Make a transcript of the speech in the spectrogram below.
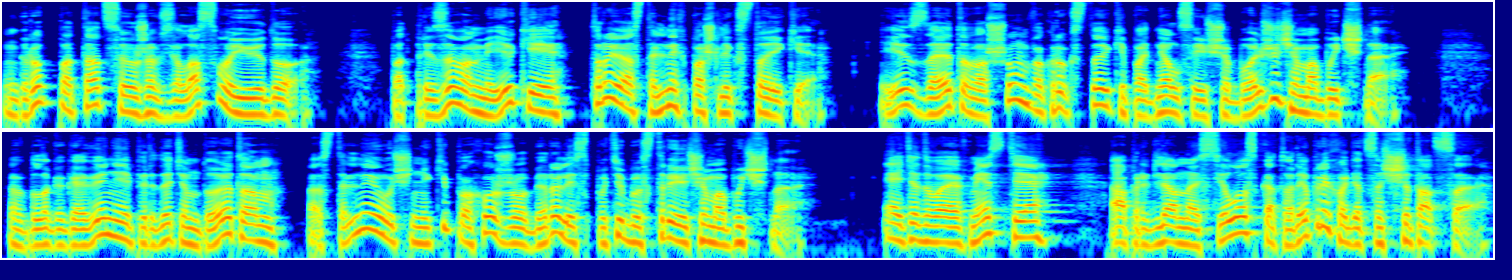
Группа Тацию уже взяла свою еду. Под призывом Миюки трое остальных пошли к стойке. Из-за этого шум вокруг стойки поднялся ещё больше, чем обычно. В благоговении перед этим дуэтом остальные ученики, похоже, убирались с пути быстрее, чем обычно. Эти двое вместе – определенная сила, с которой приходится считаться.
